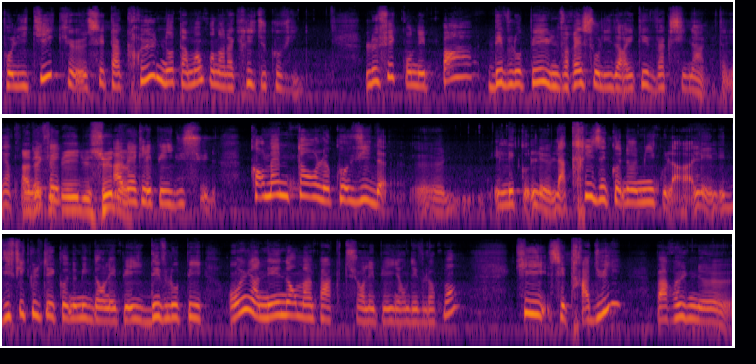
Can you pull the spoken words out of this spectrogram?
politique euh, s'est accrue, notamment pendant la crise du Covid. Le fait qu'on n'ait pas développé une vraie solidarité vaccinale, c'est-à-dire avec les pays du Sud, avec les pays du Sud, qu'en même temps le Covid euh, la crise économique ou les, difficultés économiques dans les pays développés ont eu un énorme impact sur les pays en développement, qui s'est traduit par une,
